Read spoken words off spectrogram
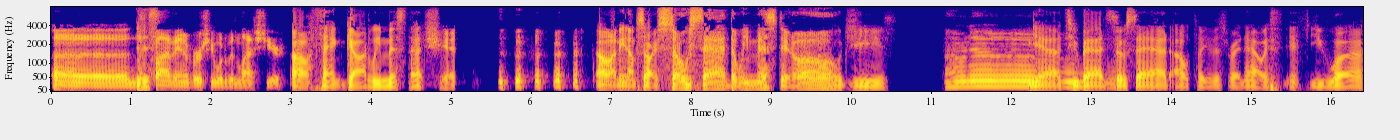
Uh, the Yes. five anniversary would have been last year. oh thank god we missed that shit oh i mean i'm sorry so sad that we missed it oh jeez Oh no! Yeah, too bad, so sad. I'll tell you this right now. If if you uh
